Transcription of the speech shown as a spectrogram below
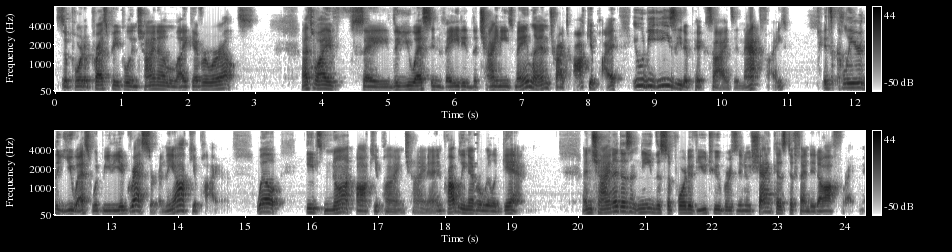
Support oppressed people in China like everywhere else. That's why if, say, the US invaded the Chinese mainland, tried to occupy it, it would be easy to pick sides in that fight. It's clear the US would be the aggressor and the occupier. Well, it's not occupying China, and probably never will again. And China doesn't need the support of YouTubers and Ushankas to fend it off right now.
